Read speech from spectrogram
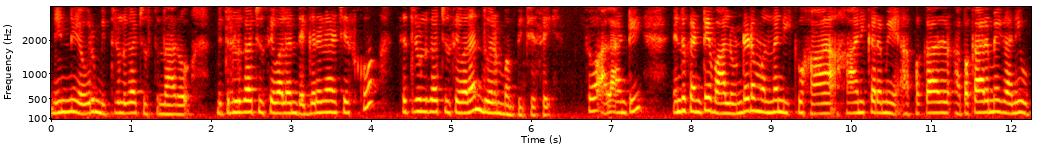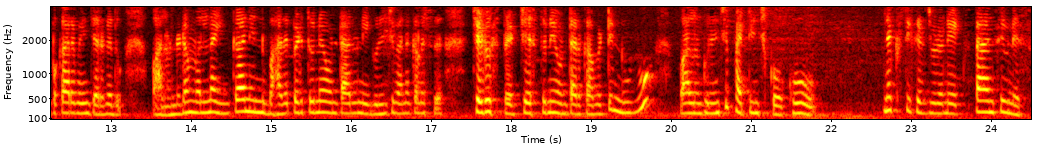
నిన్ను ఎవరు మిత్రులుగా చూస్తున్నారో మిత్రులుగా చూసే వాళ్ళని దగ్గరగా చేసుకో శత్రువులుగా చూసే వాళ్ళని దూరం పంపించేసాయి. సో అలాంటి ఎందుకంటే వాళ్ళు ఉండడం వల్ల నీకు హా హానికరమే అపకార అపకారమే కానీ ఉపకారం ఏం జరగదు. వాళ్ళు ఉండడం వలన ఇంకా నిన్ను బాధ పెడుతూనే ఉంటారు నీ గురించి వెనకాల చెడు స్ప్రెడ్ చేస్తూనే ఉంటారు కాబట్టి నువ్వు వాళ్ళ గురించి పట్టించుకోకు. నెక్స్ట్ ఇక్కడ చూడండి ఎక్స్పాన్సివ్నెస్.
